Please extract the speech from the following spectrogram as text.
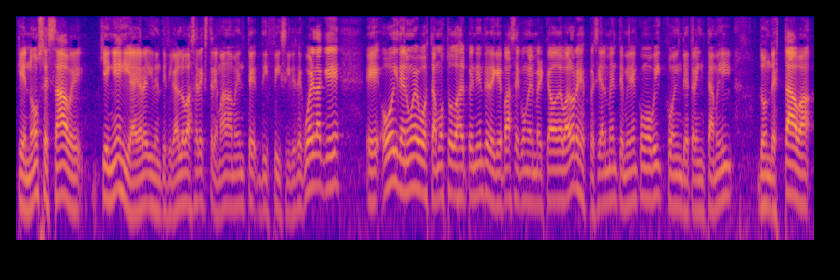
que no se sabe quién es y identificarlo va a ser extremadamente difícil. Y recuerda que eh, hoy de nuevo estamos todos al pendiente de qué pase con el mercado de valores, especialmente miren cómo Bitcoin de 30 mil donde estaba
